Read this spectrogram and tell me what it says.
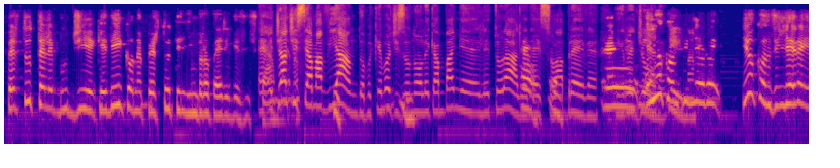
per tutte le bugie che dicono e per tutti gli improperi che si scambiano. Eh, già ci stiamo avviando perché poi ci sono le campagne elettorali eh, adesso eh. a breve in eh, regione. Io consiglierei, io consiglierei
